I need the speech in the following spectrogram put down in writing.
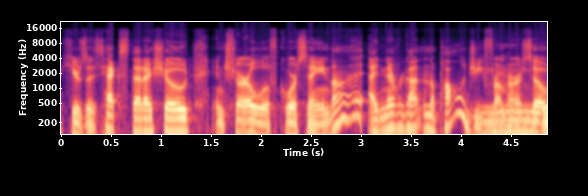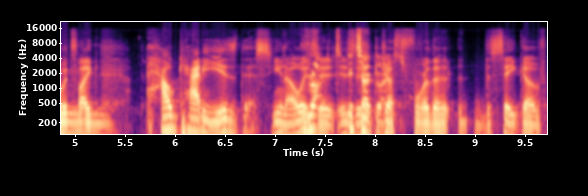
Here's a text that I showed, and Cheryl, of course, saying, no, I, I never got an apology from her. So it's like, how catty is this? You know, is Right, it is it just for the the sake of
